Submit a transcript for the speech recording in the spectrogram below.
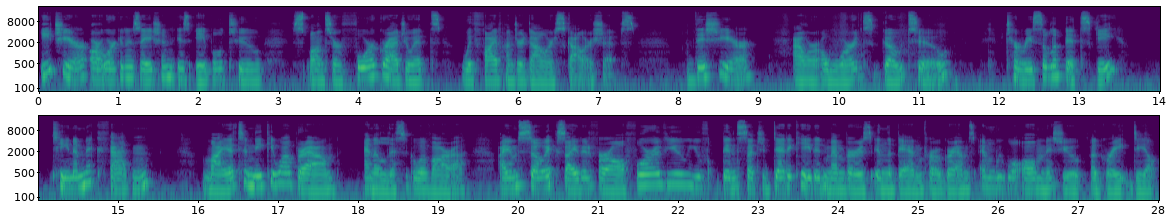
Each year, our organization is able to sponsor four graduates with $500 scholarships. This year, our awards go to Teresa Labitsky, Tina McFadden, Maya Tanakawa Brown, and Alyssa Guevara. I am so excited for all four of you. You've been such dedicated members in the band programs, and we will all miss you a great deal.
